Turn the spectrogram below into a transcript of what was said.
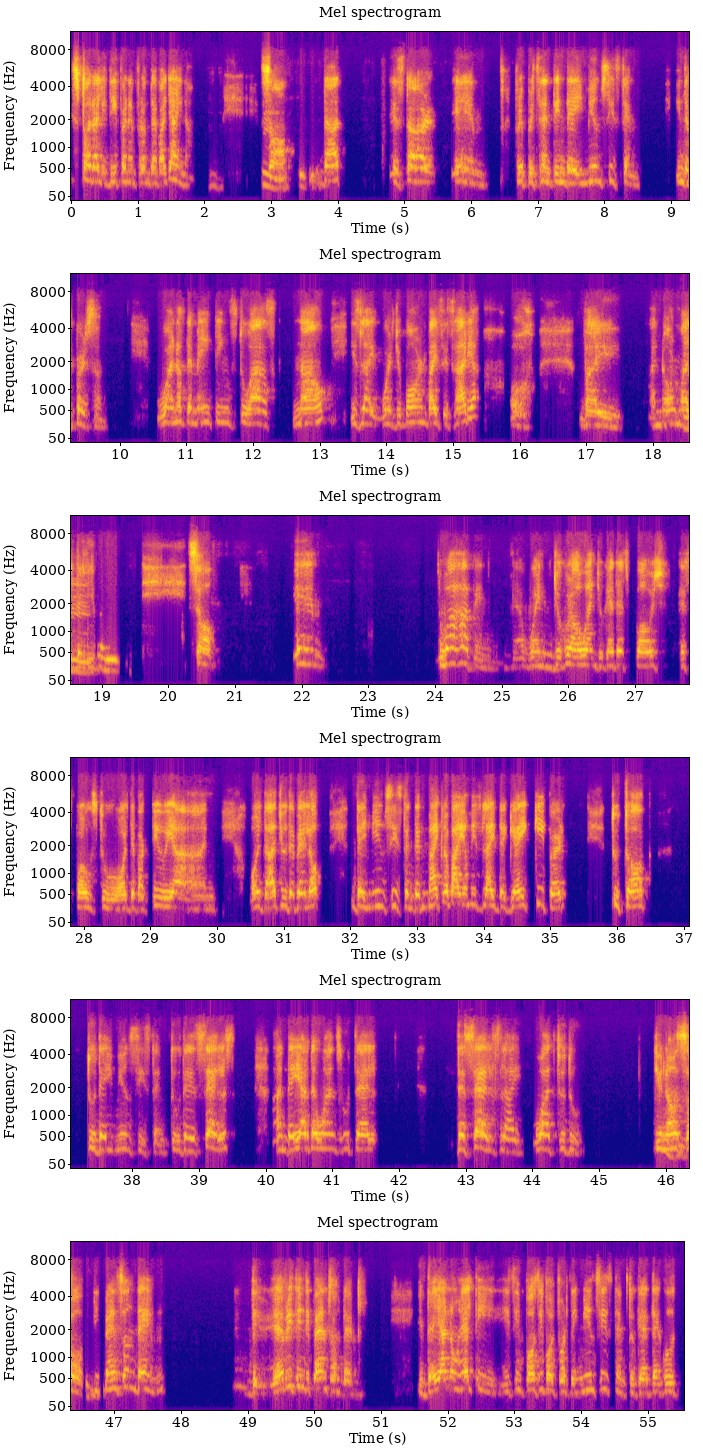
It's totally different from the vagina. Mm-hmm. So that start um, representing the immune system in the person. One of the main things to ask now is like, were you born by cesarean or by a normal mm. delivery? So, um, what happened when you grow and you get exposed exposed to all the bacteria and all that you develop the immune system. The microbiome is like the gatekeeper to talk to the immune system, to the cells, and they are the ones who tell the cells like what to do. You know, mm-hmm. so depends on them. The, everything depends on them. If they are not healthy, it's impossible for the immune system to get the good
